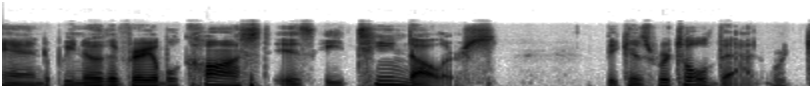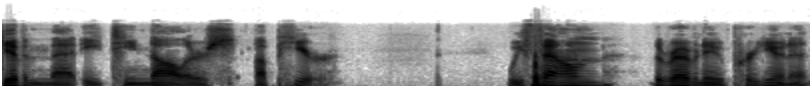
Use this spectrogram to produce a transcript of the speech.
And we know the variable cost is $18 because we're told that. We're given that $18 up here. We found the revenue per unit.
